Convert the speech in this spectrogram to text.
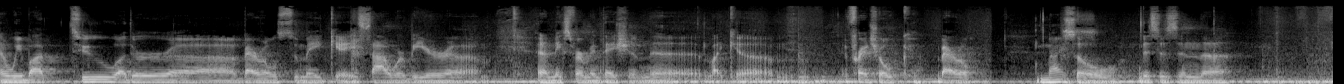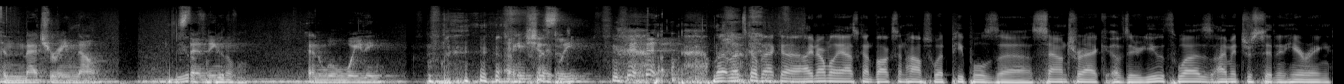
and we bought two other uh, barrels to make a sour beer, um, a mixed fermentation, uh, like um, French oak barrel. Nice. So this is in uh, in maturing now, Beautiful, standing, beautiful. and we're waiting anxiously. Let, us go back. Uh, I normally ask on Vox and Hops what people's uh, soundtrack of their youth was. I'm interested in hearing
